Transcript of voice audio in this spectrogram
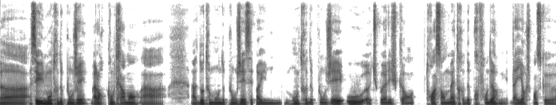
Heu, c'est une montre de plongée. Alors contrairement à d'autres montres de plongée, c'est pas une montre de plongée où, tu peux aller jusqu'en 300 mètres de profondeur. D'ailleurs, je pense que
